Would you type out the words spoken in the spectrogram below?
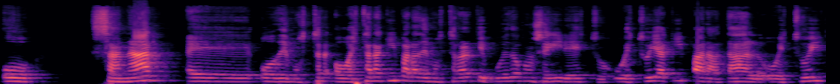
o sanar eh, o demostrar o estar aquí para demostrar que puedo conseguir esto, o estoy aquí para tal, o estoy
